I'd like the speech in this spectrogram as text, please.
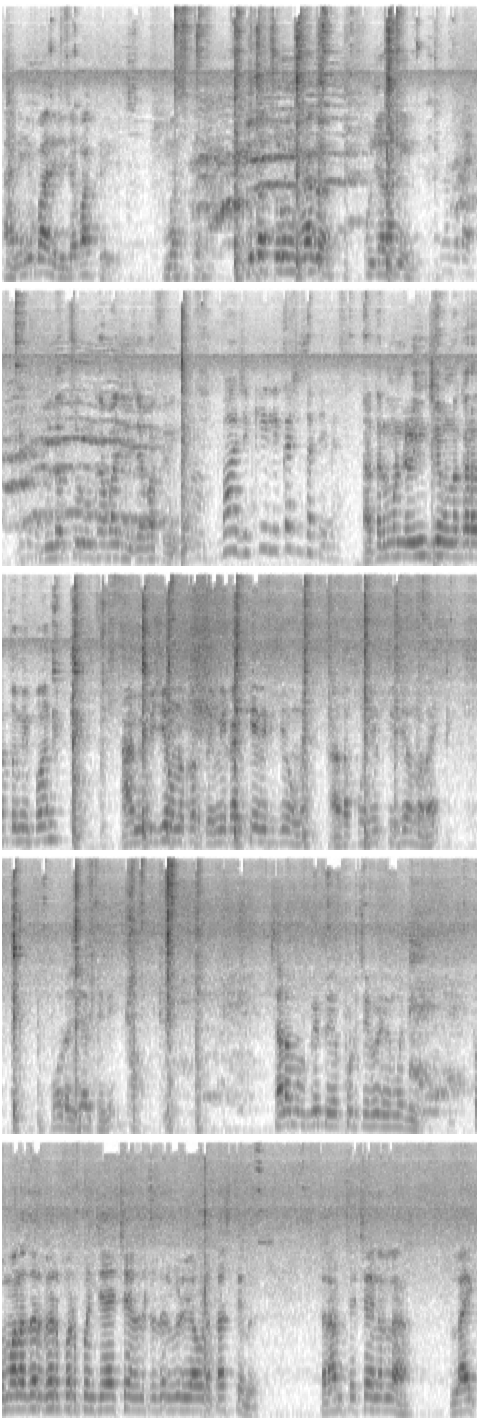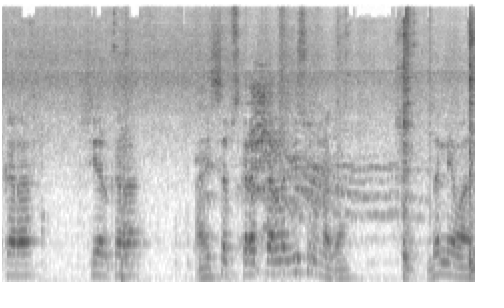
आणि बाजरीच्या भाकरी. मस्त. दुधात चुरून खा ग पूजा राणी दुधात चुरून खा बाजरीच्या भाकरी. भाजी केली कशासाठी मी आता मंडळी जेवण करा तुम्ही पण. आम्ही बी जेवण करतोय. मी काय केले ती जेवण? आता पोरी एकटी जेवणार आहे. पोरं जेवतेली. चला मग भेटूया पुढच्या व्हिडिओमध्ये. तुम्हाला जर घर परपंच या चॅनलचा जर व्हिडिओ आवडत असतील तर आमच्या चॅनलला लाईक करा शेअर करा आणि सबस्क्राईब करायला विसरू नका. धन्यवाद.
